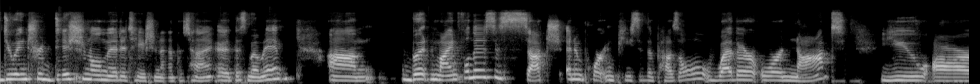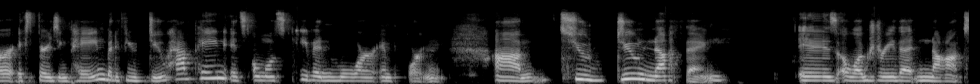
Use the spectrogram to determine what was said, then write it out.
doing traditional meditation at the time at this moment. Um, but mindfulness is such an important piece of the puzzle, whether or not you are experiencing pain. But if you do have pain, it's almost even more important. Um, to do nothing is a luxury that not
